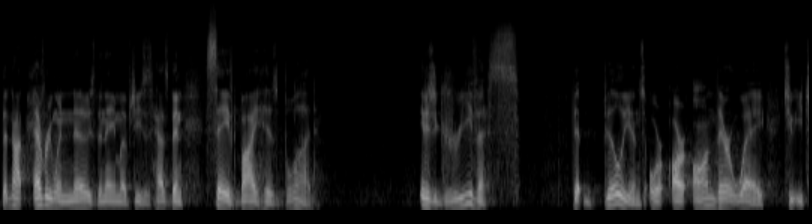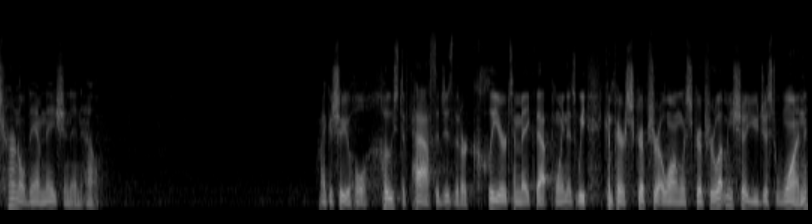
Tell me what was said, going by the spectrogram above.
that not everyone knows the name of Jesus, has been saved by his blood. It is grievous that billions or are on their way to eternal damnation in hell. I could show you a whole host of passages that are clear to make that point as we compare scripture along with scripture. Let me show you just one.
